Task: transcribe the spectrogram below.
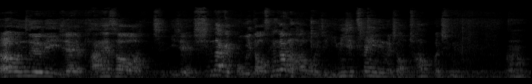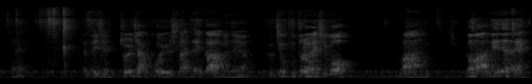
여러분들이 이제 방에서 이제 신나게 보고 있다고 생각을 하고 이제 이미지 트레이닝을 저 엄청 하고 있거든요. 응. 그래서 이제 쫄지 않고 열심히 할 테니까 맞아요. 극중 붙들어 매시고 마 그만 내년에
